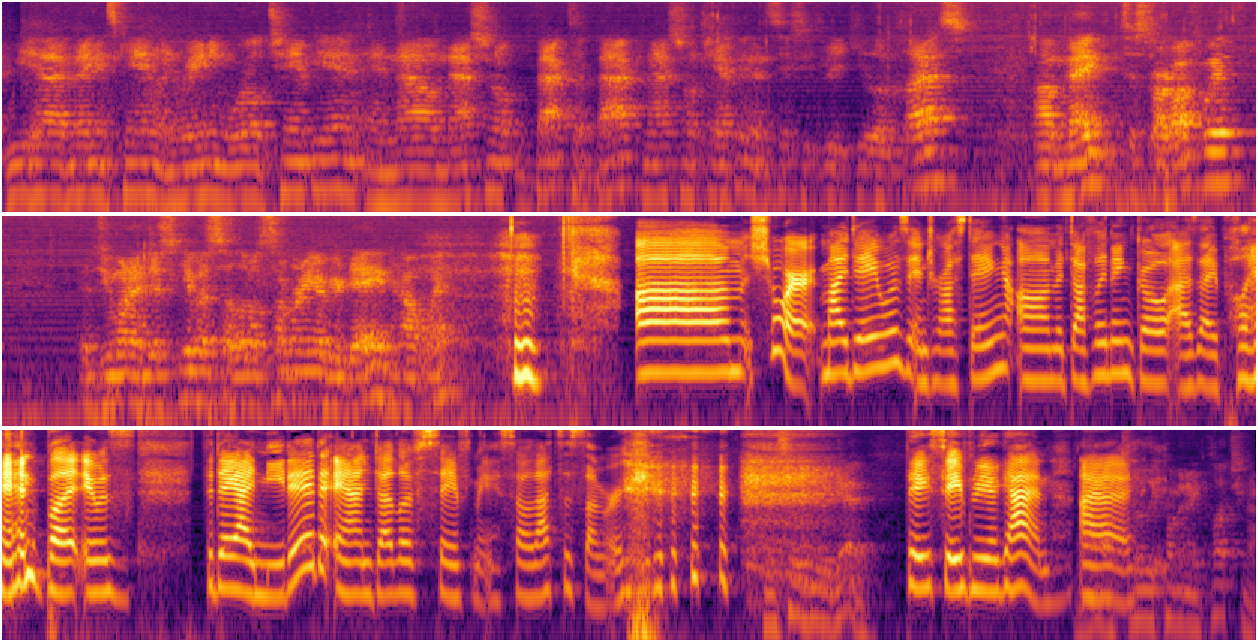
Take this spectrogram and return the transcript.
right, we have Megan Scanlon, reigning world champion and now national, back-to-back national champion in the 63 kilo class. Um, Meg, to start off with, do you want to just give us a little summary of your day and how it went? Um, sure. My day was interesting. Um, it definitely didn't go as I planned, but it was the day I needed, and deadlift saved me. So that's a summary. They saved you again. they saved me again. Wow, Uh, really coming in clutch now.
